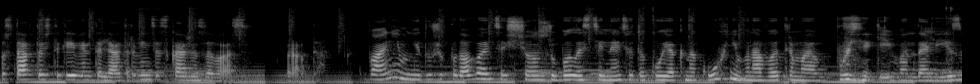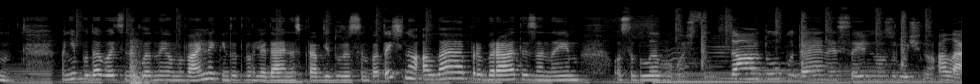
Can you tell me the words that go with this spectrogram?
Поставте ось такий вентилятор, він це скаже за вас. Правда. В ванні мені дуже подобається, що зробили стільницю таку, як на кухні. Вона витримає будь-який вандалізм. Мені подобається накладний умивальник. Він тут виглядає насправді дуже симпатично, але прибирати за ним, особливо ось тут ззаду, буде не сильно зручно. Але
